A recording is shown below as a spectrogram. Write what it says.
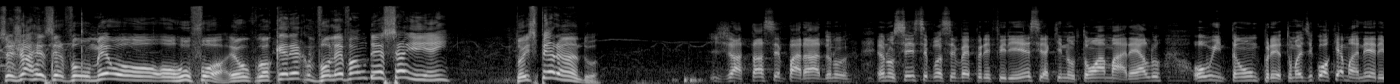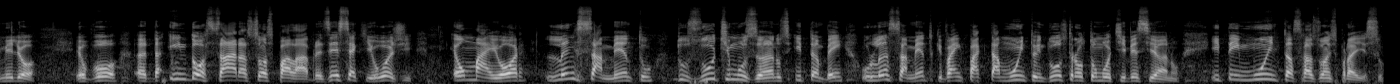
Você já reservou o meu, ô, ô, Rufo? Eu vou querer, vou levar um desse aí, hein? Tô esperando. Já está separado. Eu não- sei se você vai preferir esse aqui no tom amarelo ou então um preto, mas de qualquer maneira, Emílio, eu vou eh, endossar as suas palavras. Esse aqui hoje é o maior lançamento dos últimos anos e também o lançamento que vai impactar muito a indústria automotiva esse ano. E tem muitas razões para isso.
